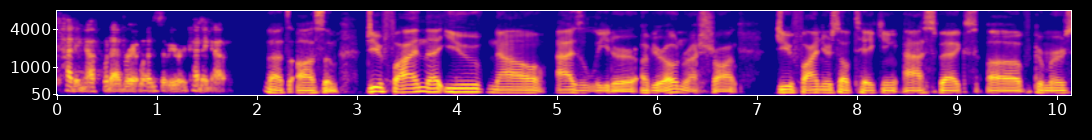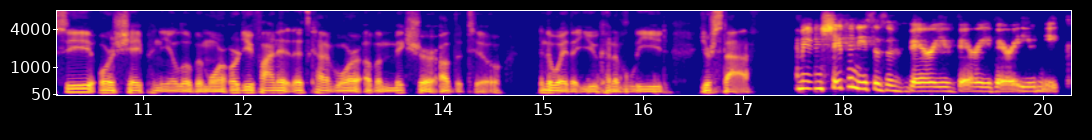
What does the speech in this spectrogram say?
cutting up whatever it was that we were cutting up. That's awesome. Do you find that you now, as a leader of your own restaurant, do you find yourself taking aspects of Gramercy or Chez Panisse a little bit more? Or do you find it it's kind of more of a mixture of the two in the way that you kind of lead your staff? I mean, Chez Panisse is a very, very, very unique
